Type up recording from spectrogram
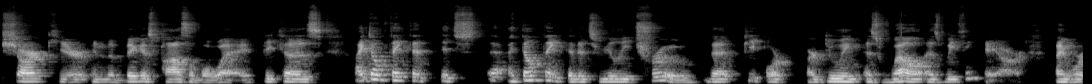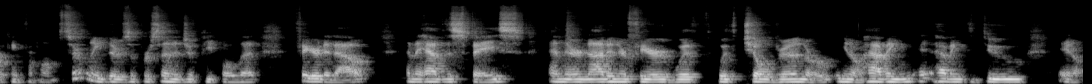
shark here in the biggest possible way because I don't think that it's I don't think that it's really true that people are, are doing as well as we think they are by working from home. Certainly there's a percentage of people that figured it out and they have the space and they're not interfered with with children or you know having having to do you know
